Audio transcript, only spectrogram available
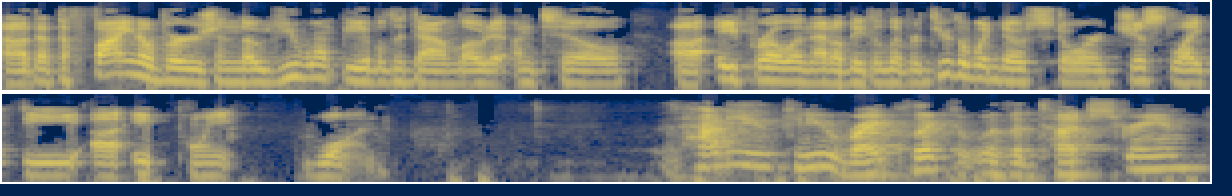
uh, that the final version, though, you won't be able to download it until uh, April, and that'll be delivered through the Windows Store, just like the uh, 8.1. How do you? Can you right click with a touch screen?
